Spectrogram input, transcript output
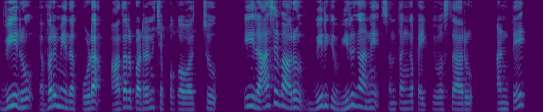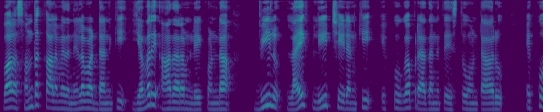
వీరు ఎవరి మీద కూడా ఆధారపడరని చెప్పుకోవచ్చు. ఈ రాశి వారు వీరికి వీరుగానే సొంతంగా పైకి వస్తారు. అంటే వాళ్ళ సొంత కాళ్ళ మీద నిలబడడానికి ఎవరి ఆధారం లేకుండా వీళ్ళు లైఫ్ లీడ్ చేయడానికి ఎక్కువగా ప్రాధాన్యత ఇస్తూ ఉంటారు. ఎక్కువ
